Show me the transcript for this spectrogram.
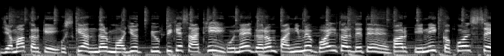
जमा करके उसके अंदर मौजूद प्यूपी के साथ ही उन्हें गर्म पानी में बॉईल कर देते हैं। और इन्हीं ककून से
